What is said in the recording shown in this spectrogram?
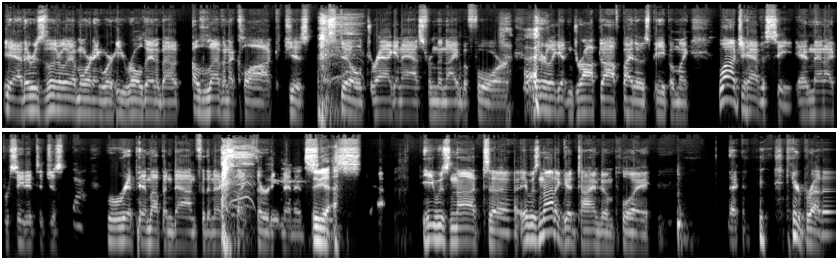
yeah, there was literally a morning where he rolled in about eleven o'clock, just still dragging ass from the night before, literally getting dropped off by those people. I'm like, why don't you have a seat? And then I proceeded to just rip him up and down for the next like 30 minutes. Yes. yeah, He was not uh it was not a good time to employ uh, your brother,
